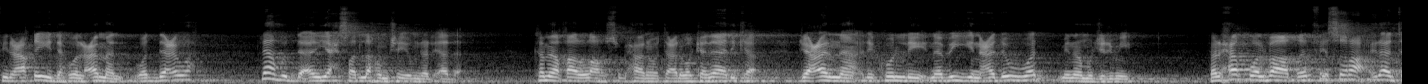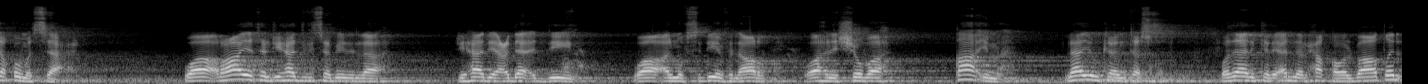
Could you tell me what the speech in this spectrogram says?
في العقيدة والعمل والدعوة لا بد أن يحصل لهم شيء من الأذى. كما قال الله سبحانه وتعالى وكذلك جعلنا لكل نبي عدوا من المجرمين فالحق والباطل في صراع إلى أن تقوم الساعة. وراية الجهاد في سبيل الله جهاد أعداء الدين والمفسدين في الأرض وأهل الشبه قائمة لا يمكن أن تسقط. وذلك لأن الحق والباطل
